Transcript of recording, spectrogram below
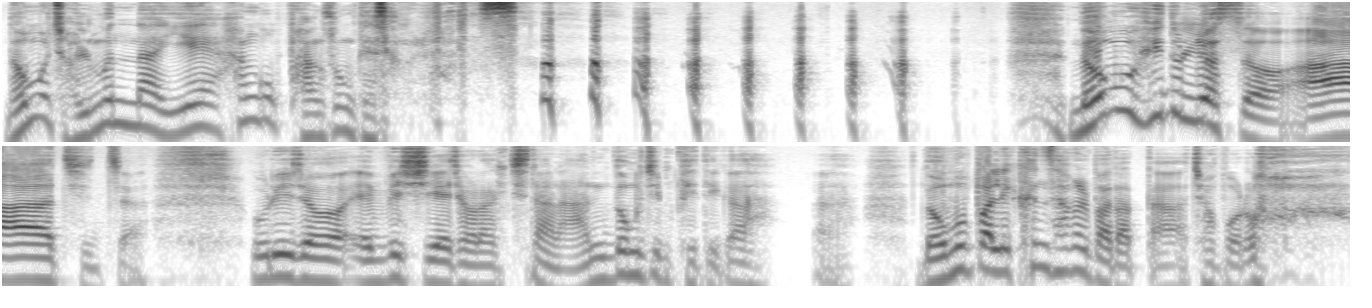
너무 젊은 나이에 한국 방송 대상을 받았어. 너무 휘둘렸어. 아, 진짜. 우리 저 MBC의 저랑 친한 안동진 PD가 아, 너무 빨리 큰 상을 받았다. 저보러.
